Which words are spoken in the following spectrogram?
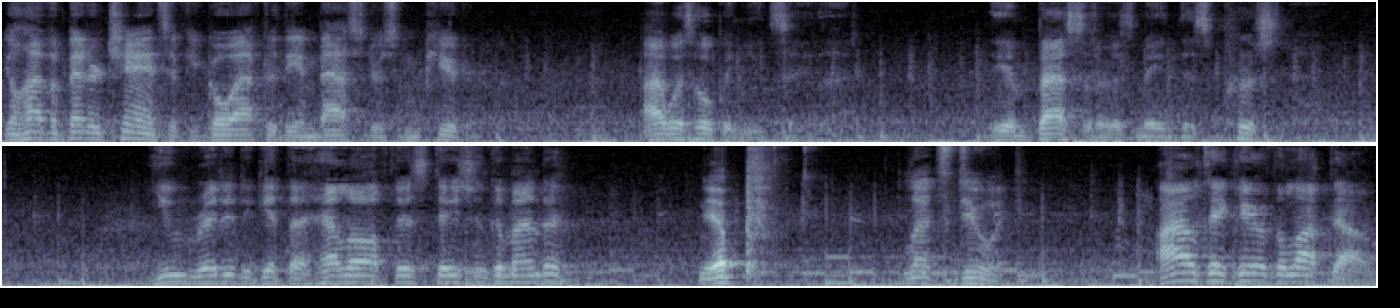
You'll have a better chance if you go after the Ambassador's computer. I was hoping you'd say that. The Ambassador has made this personal. You ready to get the hell off this station, Commander? Yep. Let's do it. I'll take care of the lockdown.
